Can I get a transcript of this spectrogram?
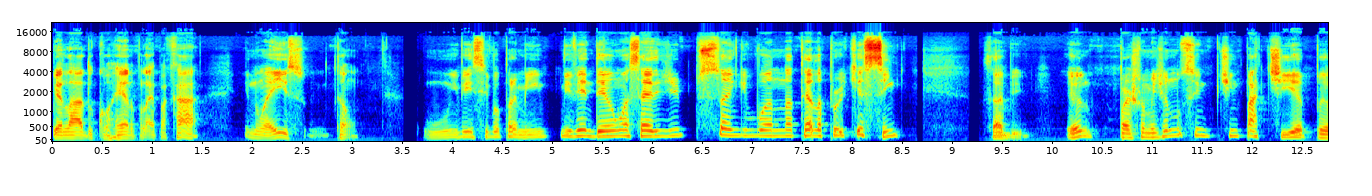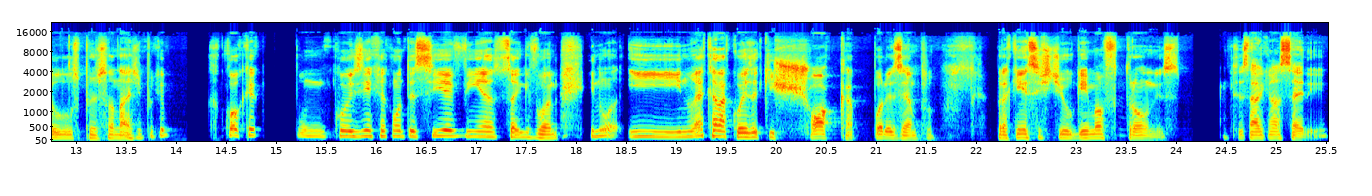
pelado correndo pra lá e pra cá. E não é isso? Então, o Invencível para mim me vendeu uma série de sangue voando na tela porque sim. Sabe? Eu, particularmente, eu não senti empatia pelos personagens porque qualquer coisinha que acontecia vinha sangue voando. E não, e não é aquela coisa que choca, por exemplo, para quem assistiu Game of Thrones. Você sabe que é uma série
